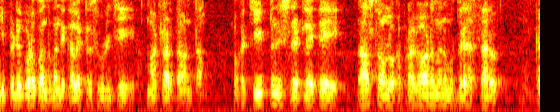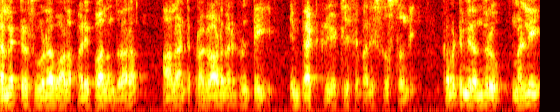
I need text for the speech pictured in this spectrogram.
ఇప్పటికి కూడా కొంతమంది కలెక్టర్స్ గురించి మాట్లాడుతూ ఉంటాం. ఒక చీఫ్ మినిస్టర్ ఎట్లయితే రాష్ట్రంలో ఒక ప్రగాఢమైన ముద్ర వేస్తారు కలెక్టర్స్ కూడా వాళ్ళ పరిపాలన ద్వారా అలాంటి ప్రగాఢమైనటువంటి ఇంపాక్ట్ క్రియేట్ చేసే పరిస్థితి వస్తుంది. కాబట్టి మీరందరూ మళ్ళీ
